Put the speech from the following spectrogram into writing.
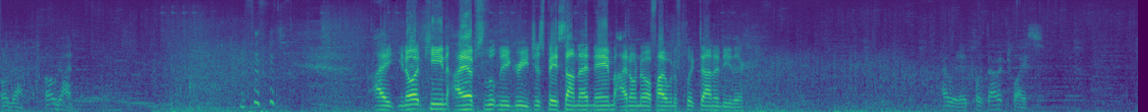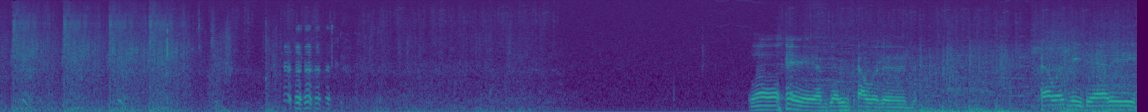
Oh god, oh god. I, you know what, Keen? I absolutely agree. Just based on that name, I don't know if I would have clicked on it either. I would have clicked on it twice. well, hey, I'm getting pelleted. Pellet me, daddy.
